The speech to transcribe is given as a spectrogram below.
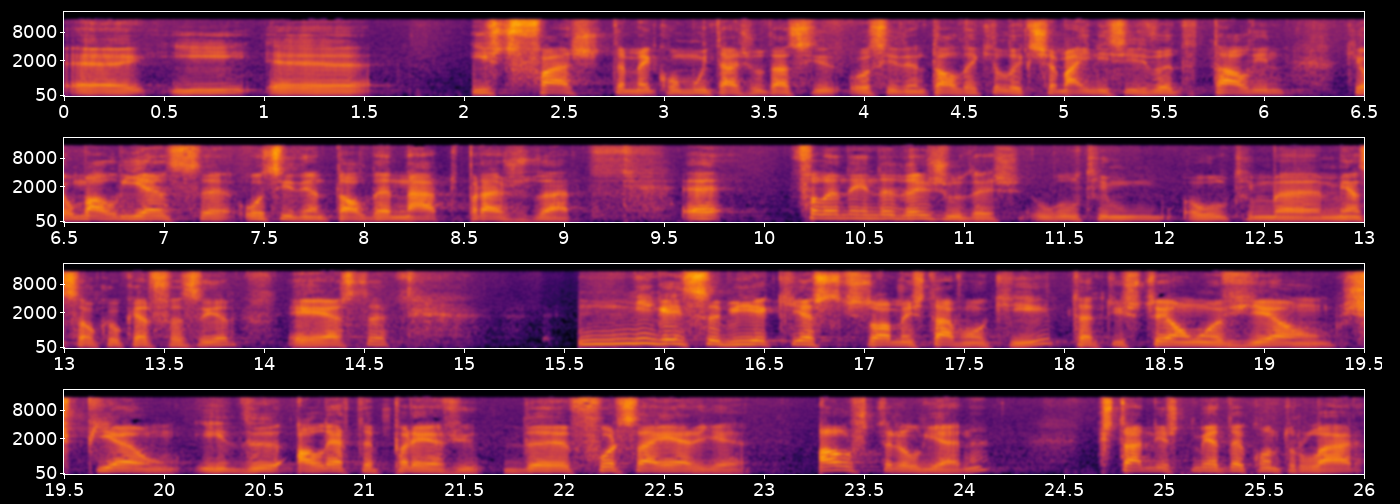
Uh, e uh, isto faz também com muita ajuda ocidental daquilo que se chama a Iniciativa de Tallinn, que é uma aliança ocidental da NATO para ajudar. Uh, falando ainda de ajudas, último, a última menção que eu quero fazer é esta. Ninguém sabia que estes homens estavam aqui, portanto, isto é um avião espião e de alerta prévio da Força Aérea Australiana, que está neste momento a controlar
